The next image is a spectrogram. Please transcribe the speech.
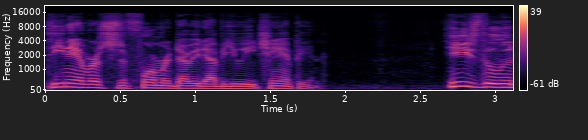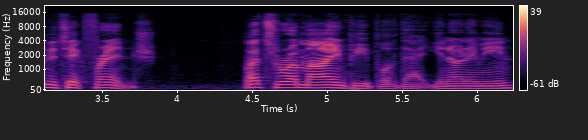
Dean Ambrose is a former WWE champion. He's the lunatic fringe. Let's remind people of that. You know what I mean?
